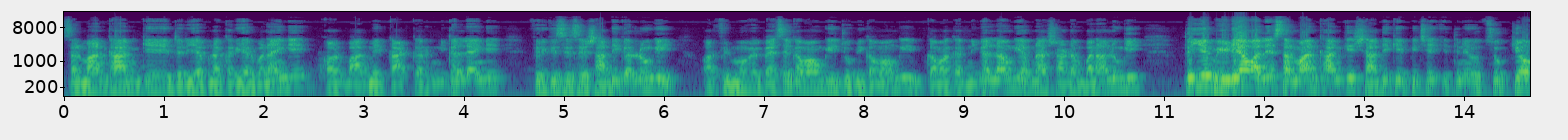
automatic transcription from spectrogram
सलमान खान के ज़रिए अपना करियर बनाएँगे और बाद में काट कर निकल जाएँगे। फिर किसी से शादी कर लूँगी और फ़िल्मों में पैसे कमाऊँगी, जो भी कमाऊँगी कमा कर निकल लाऊँगी, अपना स्टार्टअप बना लूँगी। तो ये मीडिया वाले सलमान खान की शादी के पीछे इतने उत्सुक क्यों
